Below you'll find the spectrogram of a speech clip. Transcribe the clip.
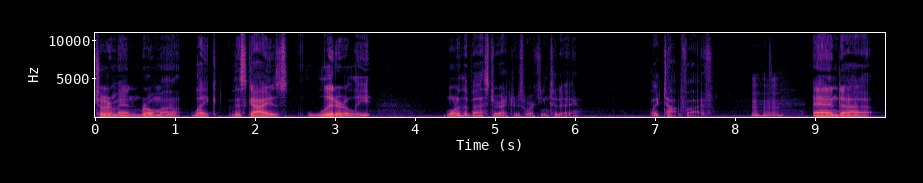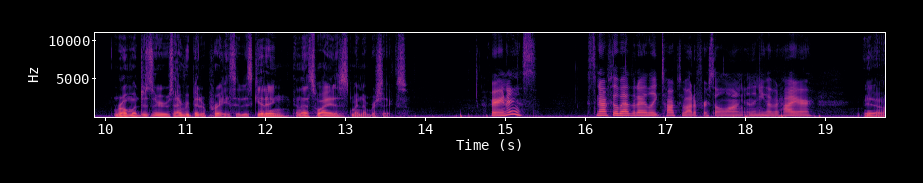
Children of Men, Roma, like this guy is literally one of the best directors working today, like top 5 mm-hmm. And uh, Roma deserves every bit of praise it is getting, and that's why it is my number six. very nice So now I feel bad that I like talked about it for so long and then you have it higher. Yeah.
